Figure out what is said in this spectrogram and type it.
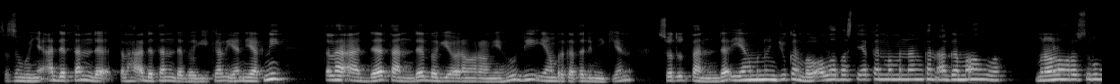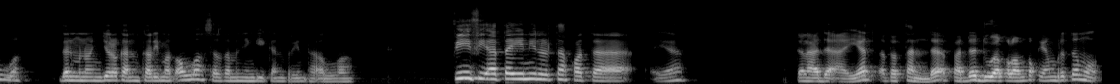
Sesungguhnya ada tanda, telah ada tanda bagi kalian, yakni telah ada tanda bagi orang-orang Yahudi yang berkata demikian, suatu tanda yang menunjukkan bahwa Allah pasti akan memenangkan agama Allah, menolong Rasulullah dan menonjolkan kalimat Allah serta meninggikan perintah Allah. Fi fi'ataini iltaqata ya. Telah ada ayat atau tanda pada dua kelompok yang bertemu.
